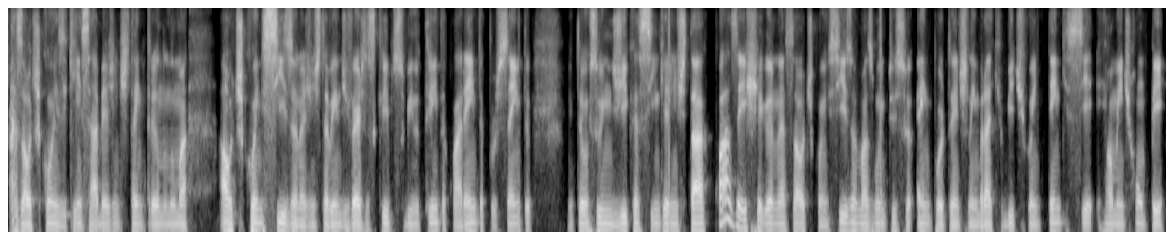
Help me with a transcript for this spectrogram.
as altcoins, e quem sabe a gente está entrando numa altcoin season, a gente está vendo diversas criptos subindo 30%, 40%, então isso indica sim que a gente está quase aí chegando nessa altcoin season, mas muito isso é importante lembrar que o Bitcoin tem que se realmente romper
